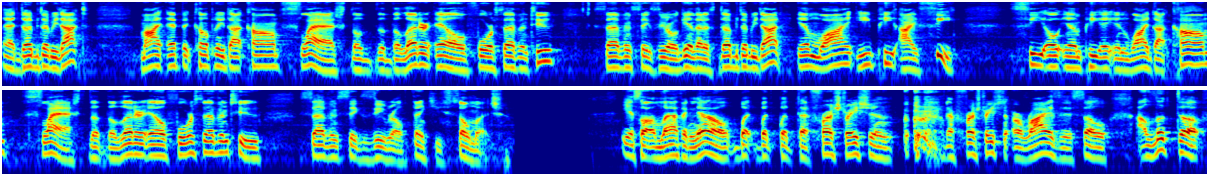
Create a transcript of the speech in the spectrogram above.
at www.myepiccompany.com slash the, the, the letter L 472 760. Again, that is www.myepiccompany.com slash the, the letter L 472 760. Thank you so much. Yeah, so I'm laughing now, but but but that frustration, that frustration arises. So I looked up,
